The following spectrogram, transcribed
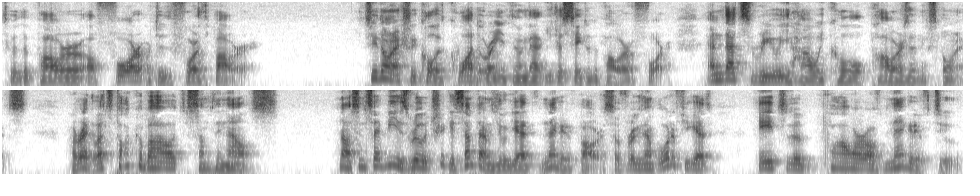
to the power of 4 or to the fourth power. So you don't actually call it quad or anything like that, you just say to the power of 4. And that's really how we call powers and exponents. Alright, let's talk about something else. Now, since IB is really tricky, sometimes you get negative powers. So for example, what if you get a to the power of negative 2?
